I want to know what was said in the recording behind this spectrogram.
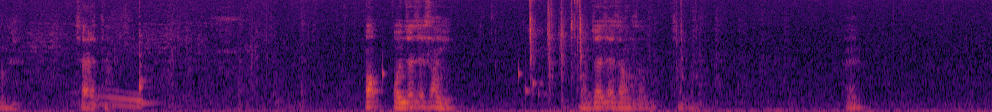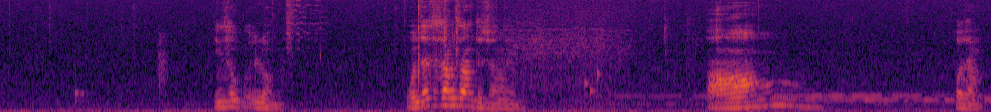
오케이 잘했다 어? 원자재 상이 원자재 상선 잠깐 에? 인성구 일로 와봐 원자재 상사한테 전화해봐 아 보자.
